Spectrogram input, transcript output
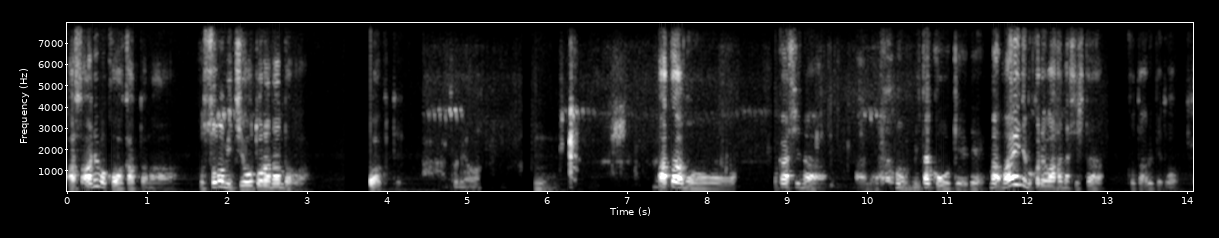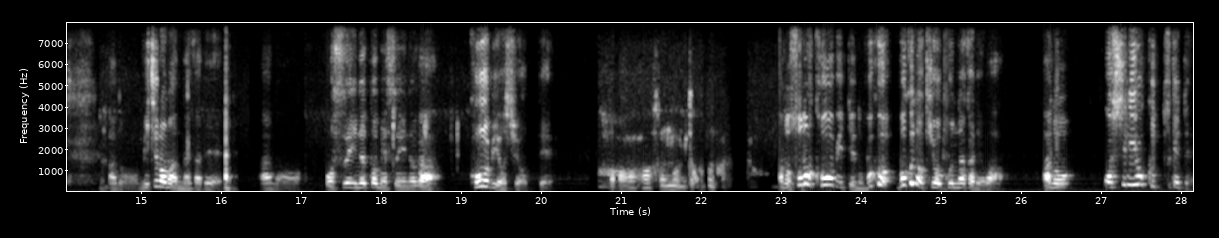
あそあれは怖かったな。その道大虎なんだわ。怖くて。それは。うん。あとあのー昔な、あの 見た光景で、まあ前にもこれは話したことあるけど、あの道の真ん中で、あのオス犬とメス犬が交尾をしようって、ああ、そんなの見たことない。あのその交尾っていうの僕は、僕の記憶の中では、あのお尻をくっつけて、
